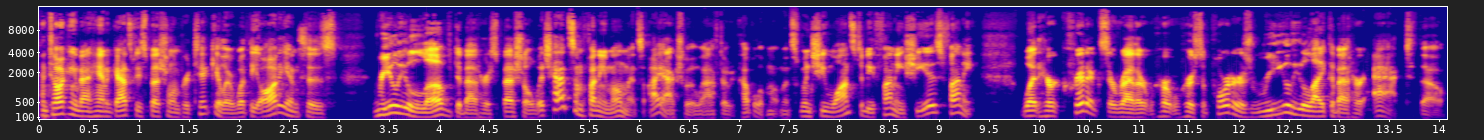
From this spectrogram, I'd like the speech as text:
And talking about Hannah Gadsby special in particular, what the audiences really loved about her special, which had some funny moments. I actually laughed at a couple of moments. When she wants to be funny, she is funny. What her critics, or rather her, her supporters, really like about her act, though,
